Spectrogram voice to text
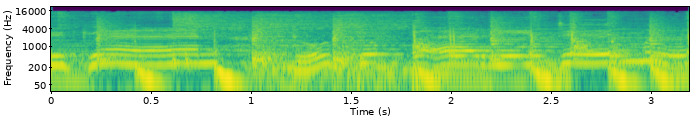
dengan Dodo Bari Demen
